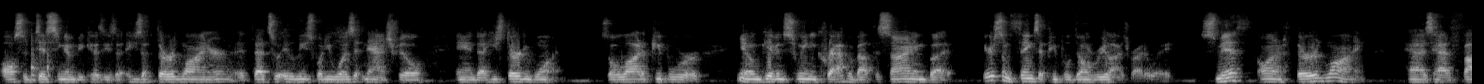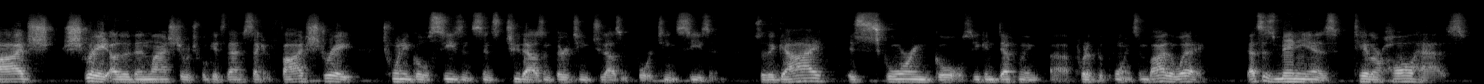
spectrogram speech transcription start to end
also dissing him because he's a, he's a third liner. That's at least what he was at Nashville, and uh, he's 31. So a lot of people were, you know, giving Sweeney crap about the signing. But here's some things that people don't realize right away. Smith on a third line has had five sh- straight, other than last year, which we'll get to that in a second, five straight 20 goal seasons since 2013 2014 season. So the guy is scoring goals. He can definitely uh, put up the points. And by the way, that's as many as Taylor Hall has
